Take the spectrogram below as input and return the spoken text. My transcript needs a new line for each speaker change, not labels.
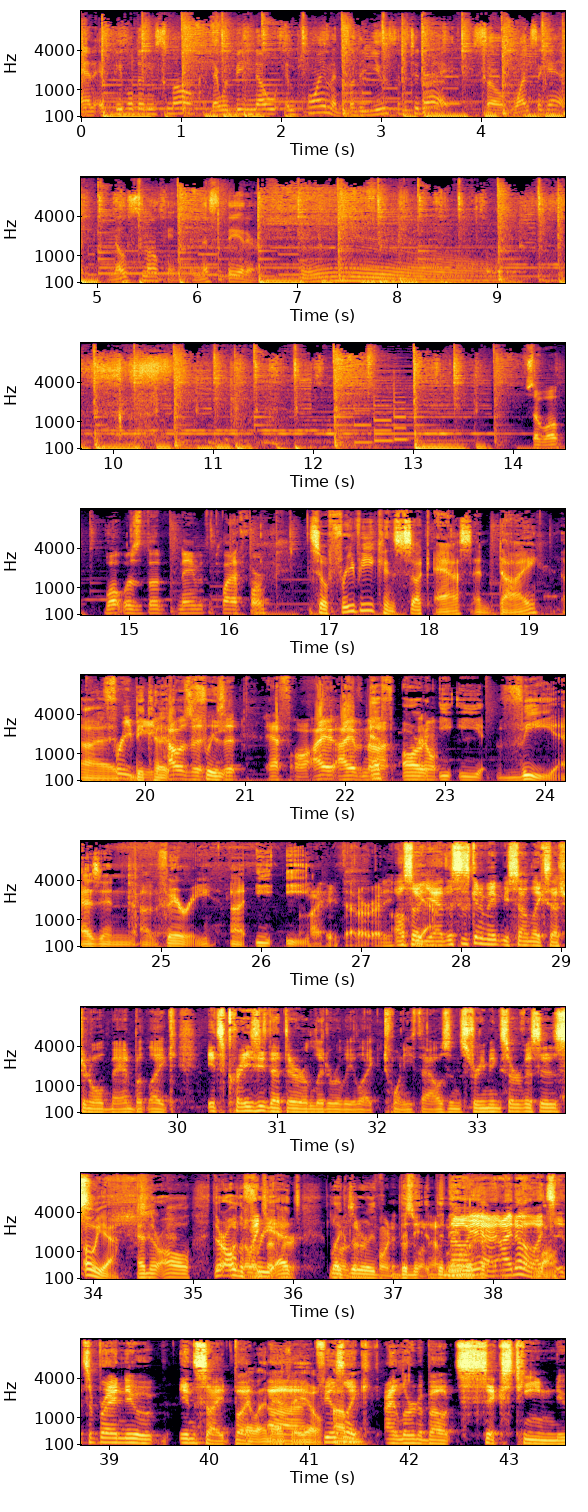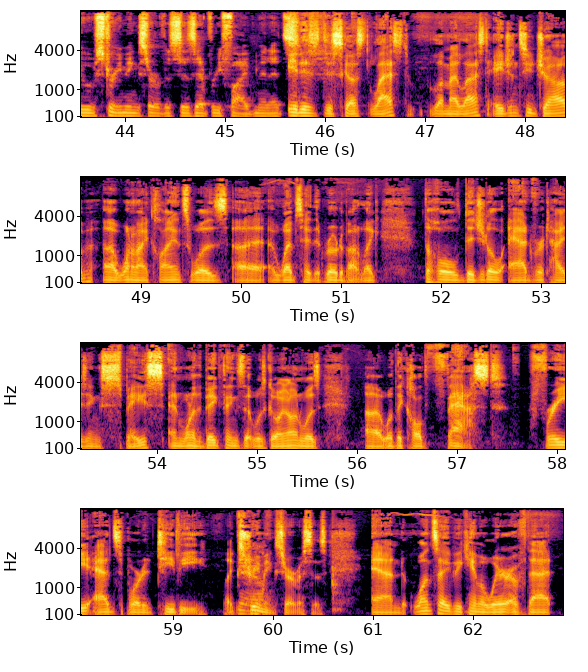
And if people didn't smoke, there would be no employment for the youth of today. So once again, no smoking in this theater. Mm.
So what what was the name of the platform?
So Freevee can suck ass and die. Uh,
Freevee.
because
How is it? Is
free-
it F R? I I have not.
F
I
R
don't-
E E V, as in uh, very uh, E E.
I hate that already.
Also,
Yeah.
yeah. this is going to make me sound like such an old man, but like, it's crazy that there are literally like 20,000 streaming services.
Oh yeah, and they're all they're all
Oh,
the
no
free ads.
no
Like literally
pointed
the,
this
na- the name.
No,
of
yeah,
it-
I know. It's it's a brand new insight, but uh, it feels
Um,
like I learn about 16 new streaming services every five minutes.
It is discussed. Last my last agency job, uh, one of my clients was uh, a website that wrote about like the whole digital advertising space, and one of the big things that was going on was uh, what they called FAST, free ad supported TV, like
Yeah.
streaming services. And once I became aware of that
